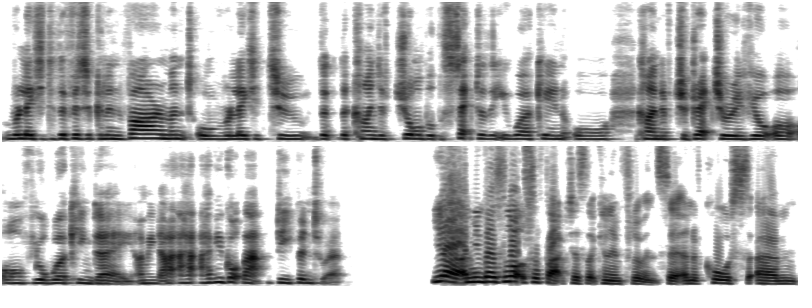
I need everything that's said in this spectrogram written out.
related to the physical environment or related to the, the kind of job or the sector that you work in or kind of trajectory of your of your working day? I mean, have you got that deep into it? Yeah, I mean, there's lots of factors that can influence it, and of course, um,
